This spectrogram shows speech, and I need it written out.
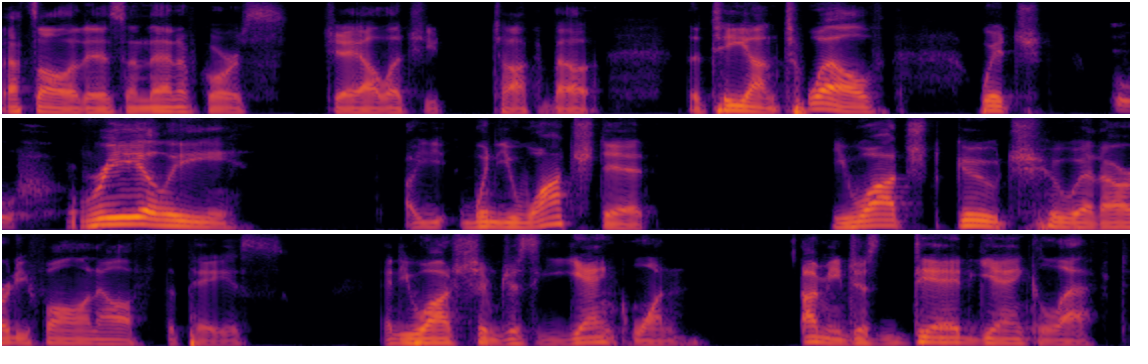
that's all it is. And then of course, Jay, I'll let you talk about the T on 12, which Oof. really uh, when you watched it, you watched Gooch, who had already fallen off the pace, and you watched him just yank one. I mean, just dead yank left.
